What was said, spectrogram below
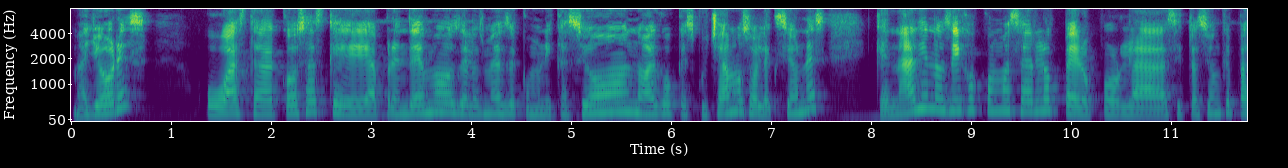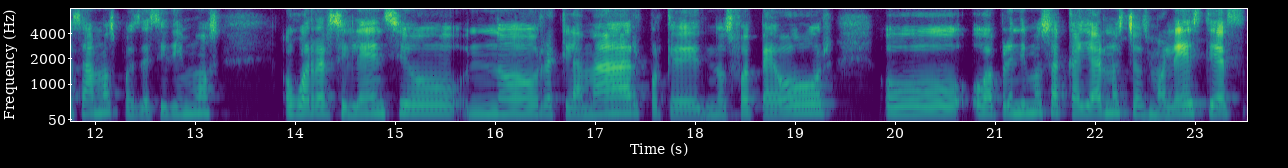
mayores, o hasta cosas que aprendemos de los medios de comunicación o algo que escuchamos o lecciones que nadie nos dijo cómo hacerlo, pero por la situación que pasamos, pues decidimos o guardar silencio, no reclamar porque nos fue peor, o, aprendimos a callar nuestras molestias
